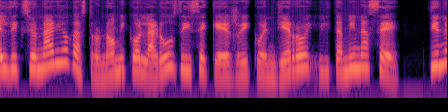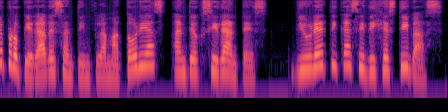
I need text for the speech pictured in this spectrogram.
El diccionario gastronómico Larousse dice que es rico en hierro y vitamina C, tiene propiedades antiinflamatorias, antioxidantes, diuréticas y digestivas.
